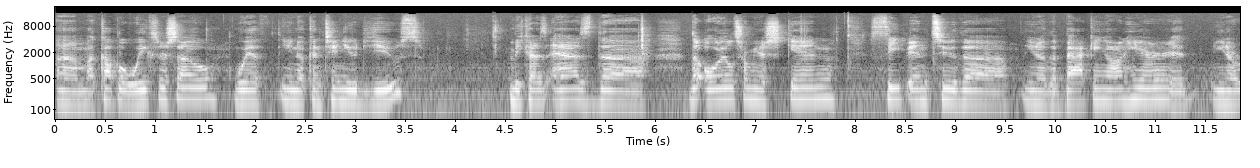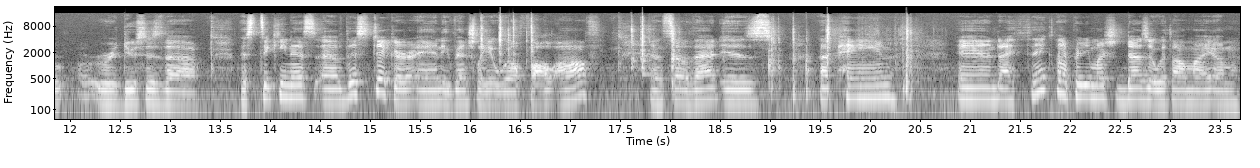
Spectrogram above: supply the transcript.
um, a couple weeks or so with, you know, continued use. Because as the the oils from your skin seep into the you know the backing on here it you know reduces the the stickiness of this sticker and eventually it will fall off. And so that is a pain. And I think that pretty much does it with all my um,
